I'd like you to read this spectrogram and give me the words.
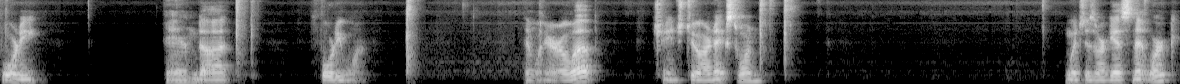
40, and dot 41. Then we'll arrow up, change to our next one, which is our guest network.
